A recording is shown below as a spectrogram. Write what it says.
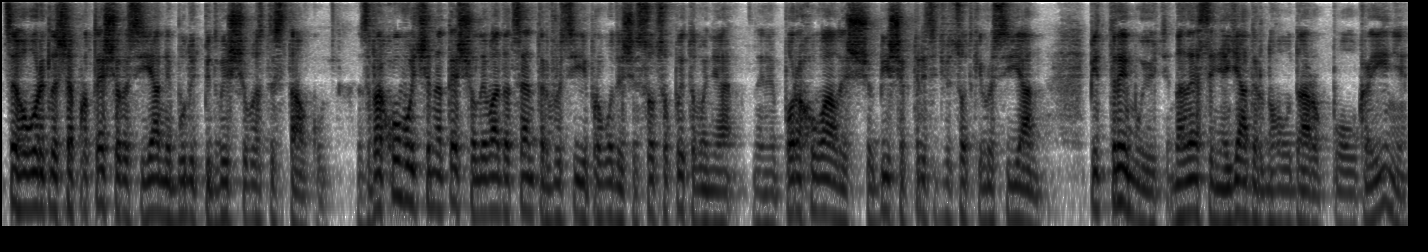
це говорить лише про те, що росіяни будуть підвищувати ставку. Звраховуючи на те, що Левада Центр в Росії, проводячи соцопитування, е, порахували, що більше як 30% росіян підтримують нанесення ядерного удару по Україні.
